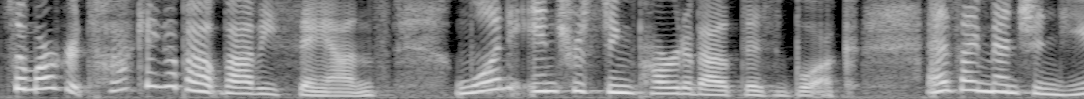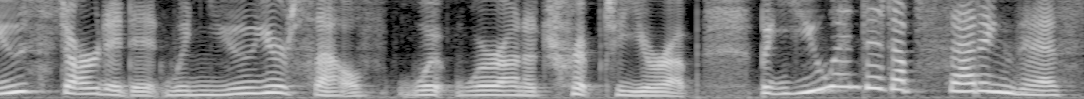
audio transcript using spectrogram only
So, Margaret, talking about Bobby Sands, one interesting part about this book, as I mentioned, you started it when you yourself w- were on a trip to Europe, but you ended up setting this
